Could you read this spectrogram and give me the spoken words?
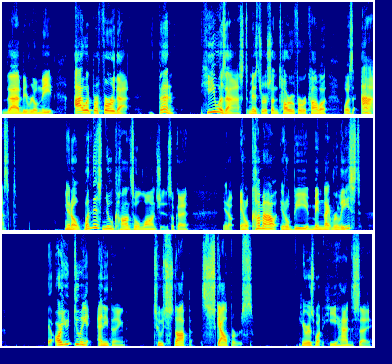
that'd be real neat. I would prefer that. Then he was asked, Mr. Shuntaro Furukawa was asked, you know, when this new console launches, okay, you know, it'll come out, it'll be midnight released. Are you doing anything to stop scalpers? Here's what he had to say.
